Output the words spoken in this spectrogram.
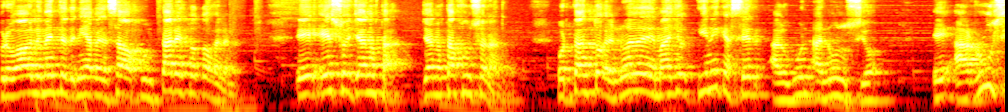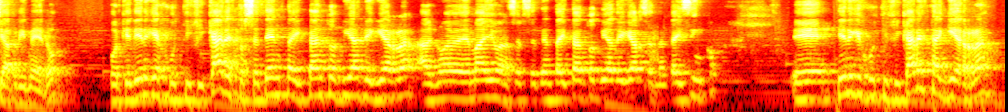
probablemente tenía pensado juntar estos dos elementos. Eh, eso ya no está, ya no está funcionando. Por tanto, el 9 de mayo tiene que hacer algún anuncio eh, a Rusia primero, porque tiene que justificar estos 70 y tantos días de guerra al 9 de mayo, van a ser 70 y tantos días de guerra, 75. Eh, tiene que justificar esta guerra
